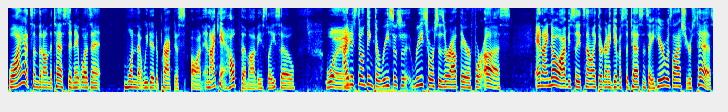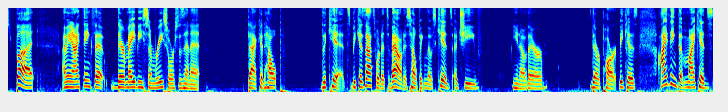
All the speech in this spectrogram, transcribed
well, I had something on the test and it wasn't one that we did a practice on. And I can't help them, obviously. So Well, I just don't think the resources resources are out there for us. And I know obviously it's not like they're going to give us the test and say here was last year's test, but I mean I think that there may be some resources in it that could help the kids because that's what it's about is helping those kids achieve, you know, their their part because I think that my kids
